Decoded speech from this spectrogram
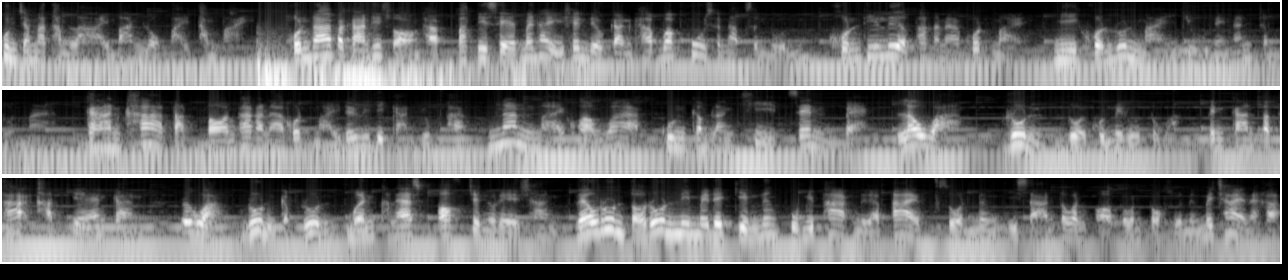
คุณจะมาทำลายบ้านลงไปทำไมผลร้ายประการที่2ครับปฏิเสธไม่ได้อีกเช่นเดียวกันครับว่าผู้สนับสนุนคนที่เลือกพักอนาคตใหม่ มีคนรุ่นใหม่อยู่ในนั้นจำนวนมาก การฆ่าตัดตอนพักอนาคตใหม่ด้วยวิธีการยุบพักนั่นหมายความว่าคุณกำลังขีดเส้นแบ่งระหว่าง รุ่นโดยคุณไม่รู้ตัว เป็นการประทะขัดแย้งกัน ระหว่างรุ่นกับรุ่นเหมือน clash of generation แล้วรุ่นต่อรุ่นนี่ไม่ได้กินเรื่องภูมิภาคเหนือใต้ส่วนหนึ่งอีสานตะวันออกตะวันตกส่วนหนึ่งไม่ใช่นะครับ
